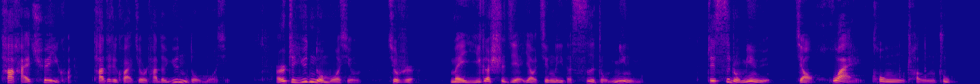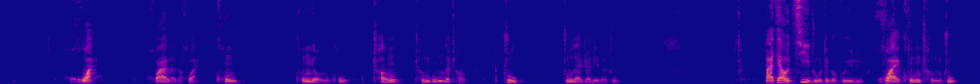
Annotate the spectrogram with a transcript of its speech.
它还缺一块，它的这块就是它的运动模型。而这运动模型就是每一个世界要经历的四种命运，这四种命运叫坏、空、成、住。坏，坏了的坏；空，空有的空；成，成功的成；住，住在这里的住。大家要记住这个规律：坏、空、成、住。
